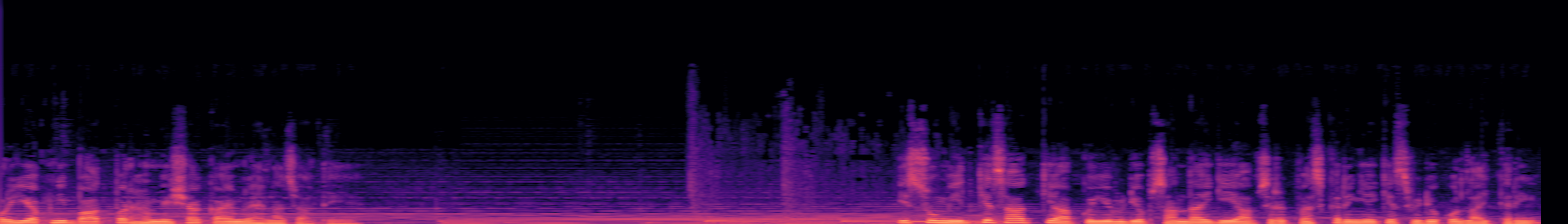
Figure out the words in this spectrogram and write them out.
और ये अपनी बात पर हमेशा कायम रहना चाहते हैं। इस उम्मीद के साथ कि आपको ये वीडियो पसंद आएगी, आपसे रिक्वेस्ट करेंगे कि इस वीडियो को लाइक करें।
